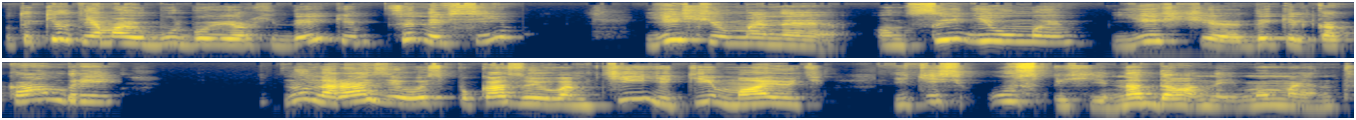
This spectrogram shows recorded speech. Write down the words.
Отакі от я маю бульбові орхідейки. Це не всі. Є ще в мене онсидіуми, є ще декілька камбрій. Ну, наразі ось показую вам ті, які мають якісь успіхи на даний момент.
